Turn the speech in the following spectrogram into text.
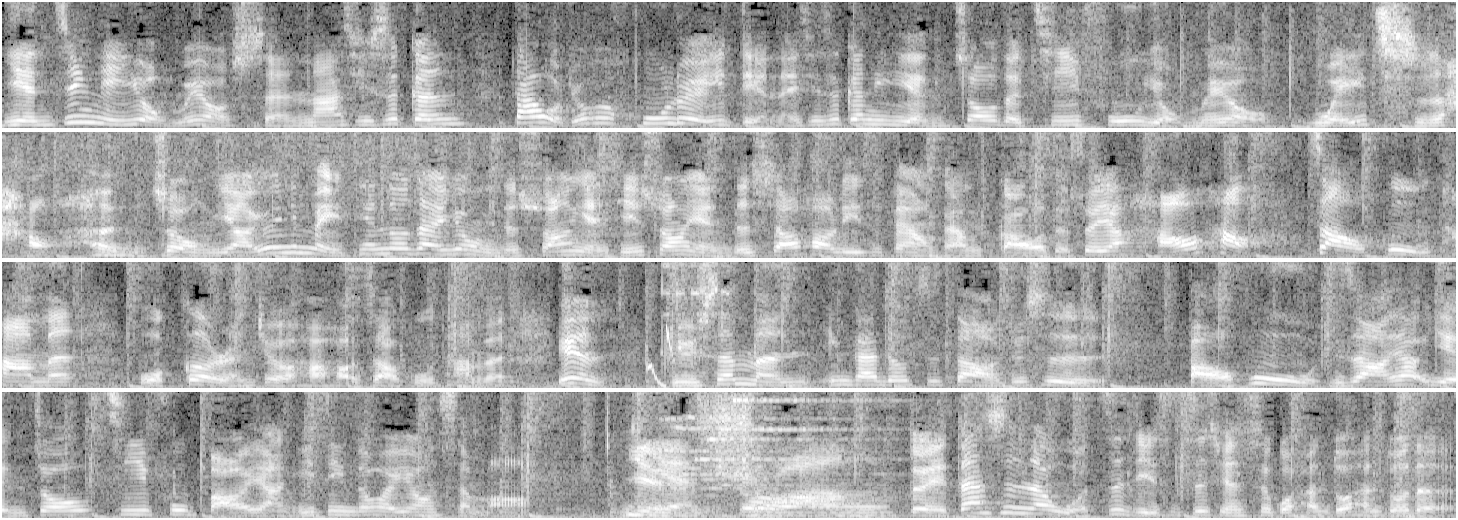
眼睛你有没有神啊？其实跟大家我就会忽略一点呢。其实跟你眼周的肌肤有没有维持好很重要，因为你每天都在用你的双眼，其实双眼的消耗力是非常非常高的，所以要好好照顾他们。我个人就有好好照顾他们，因为女生们应该都知道，就是。保护，你知道要眼周肌肤保养，一定都会用什么？眼霜。对，但是呢，我自己是之前试过很多很多的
